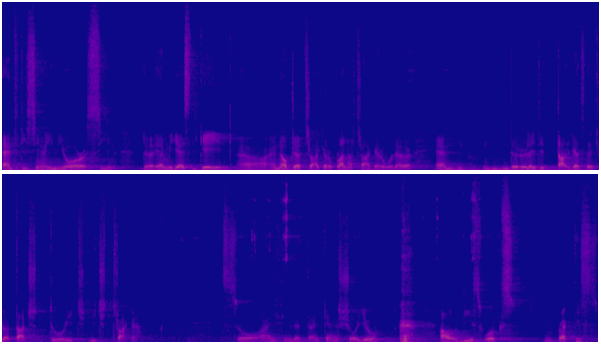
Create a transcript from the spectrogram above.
entities in, in your scene. The Media SDK, uh, an object tracker or planar tracker or whatever, and the related targets that you attach to each, each tracker. So I think that I can show you how this works in practice.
